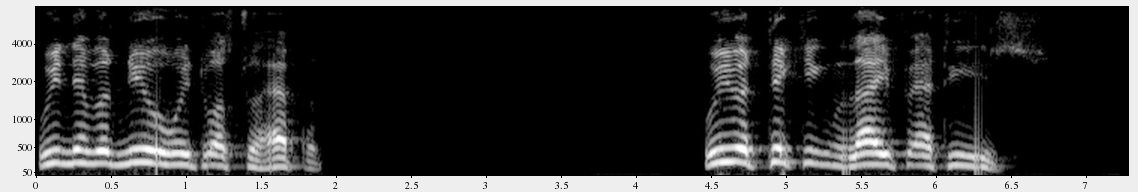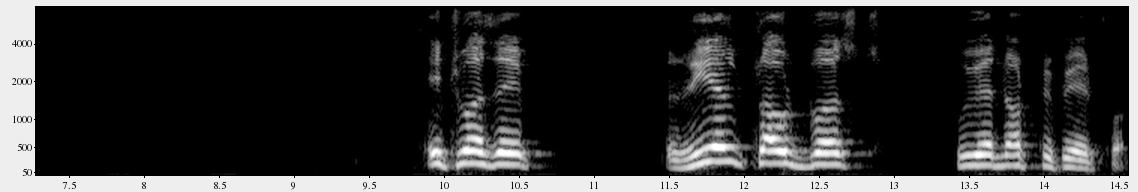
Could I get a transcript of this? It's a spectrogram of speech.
We never knew it was to happen. We were taking life at ease. It was a real cloud burst we were not prepared for.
